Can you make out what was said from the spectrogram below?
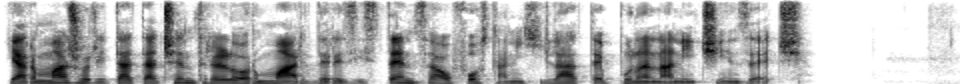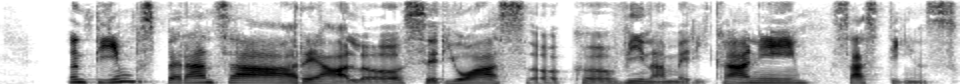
iar majoritatea centrelor mari de rezistență au fost anihilate până în anii 50. În timp, speranța reală, serioasă, că vin americanii, s-a stins.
